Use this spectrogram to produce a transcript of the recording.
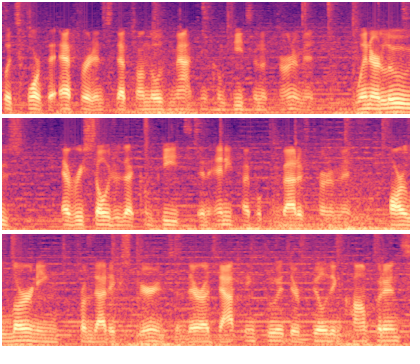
puts forth the effort and steps on those mats and competes in a tournament win or lose every soldier that competes in any type of combative tournament are learning from that experience and they're adapting to it they're building confidence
